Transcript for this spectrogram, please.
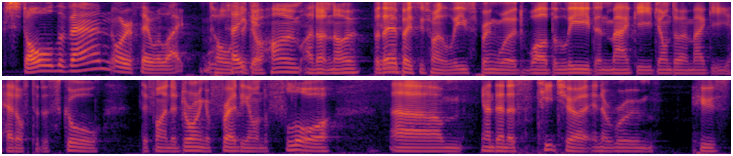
stole the van or if they were like we'll told take to go it. home. I don't know, but Yeah. they're basically trying to leave Springwood while the lead and Maggie, John Doe and Maggie, head off to the school. They find a drawing of Freddy on the floor, um, and then a teacher in a room who's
